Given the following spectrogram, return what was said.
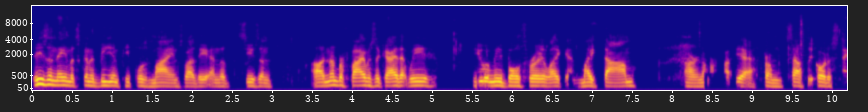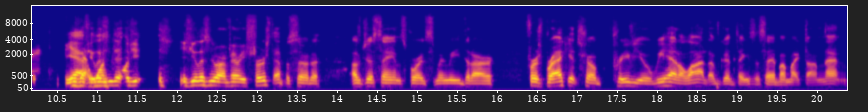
he's a name that's going to be in people's minds by the end of the season. Uh, number five is a guy that we, you and me both really like, Mike Daum, or yeah, from South Dakota State. Yeah, if you listen to if you if you listen to our very first episode of, of Just Saying Sports when we did our first bracket show preview, we had a lot of good things to say about Mike Daum then,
